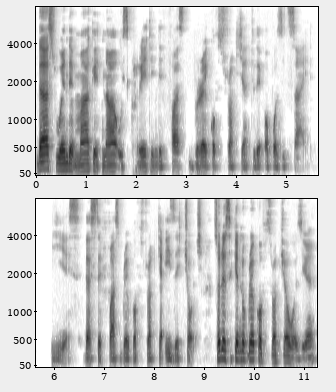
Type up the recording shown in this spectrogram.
that's when the market now is creating the first break of structure to the opposite side. Yes that's the first break of structure is a CHoCH. So the second break of structure was here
